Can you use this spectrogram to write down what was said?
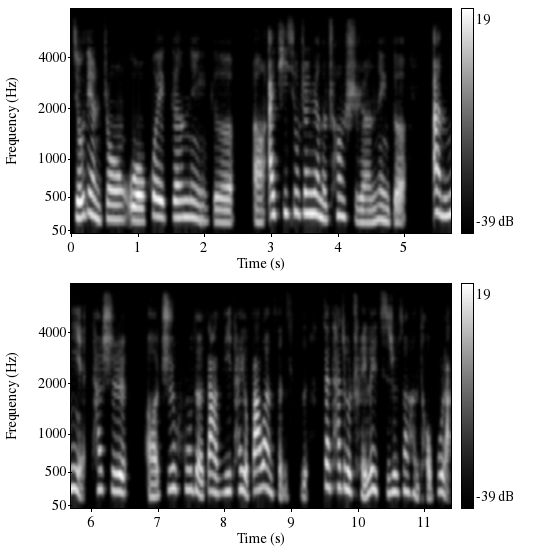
九点钟我会跟那个呃 IT 修真院的创始人那个暗灭，他是。呃，知乎的大 V 他有八万粉丝，在他这个垂类其实算很头部了，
